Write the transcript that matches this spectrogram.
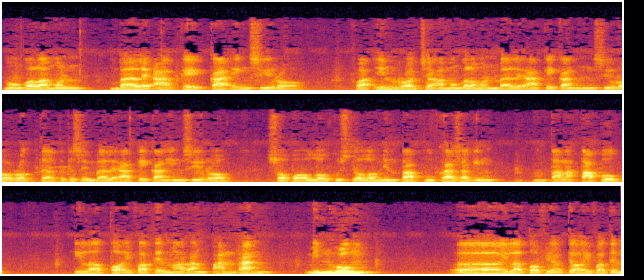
mongko lamun balekake ka ing sira fa'in roja'a mongko lamun balekake kang ing sira rodda tegese balekake kang ing sapa Allah Gusti Allah minta buka saking tanah tabuk ila taifatin marang pantan minhum eh, ila taifatin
